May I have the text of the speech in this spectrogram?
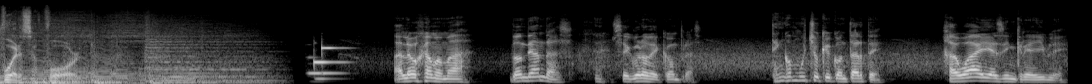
Fuerza Ford. Aloha mamá. ¿Dónde andas? Seguro de compras. Tengo mucho que contarte. Hawái es increíble.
